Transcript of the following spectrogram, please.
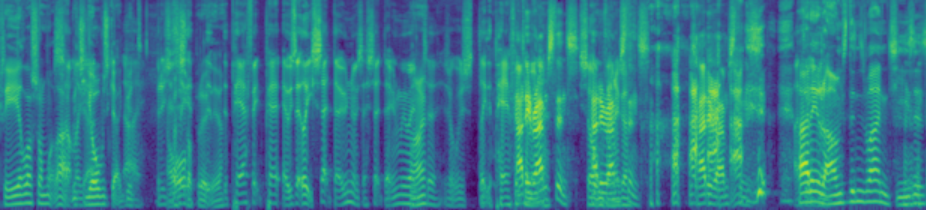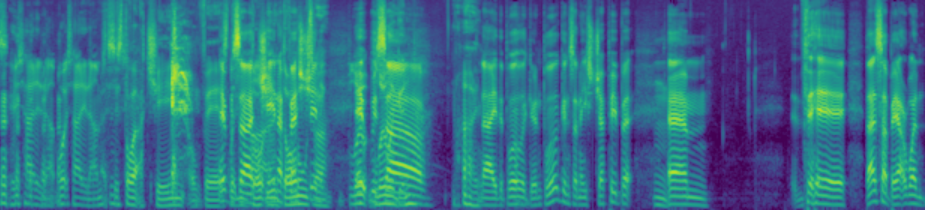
Crail or something like that, something which like you that. always get a good Aye. But it's just supper out the, there. the perfect. Pe- it was like sit down. It was a sit down we went Aye. to. So it was like the perfect. Harry Ramsden's. Harry. Ramsden's. Harry Ramsden's. Harry. Ramsden's, man. Jesus. Who's Harry Ram? What's Harry Ramsden's? It's just like a chain of. Uh, It was a chain of fish McDonald's, chain. uh, Blue, it was Blue Lagoon. uh, Aye. Aye, the Blue Lagoon. Blue Lagoon's a nice chippy, but Mm. um, the that's a better one.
